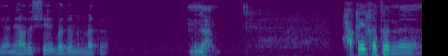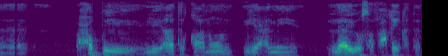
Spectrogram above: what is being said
يعني هذا الشيء بدأ من متى؟ نعم حقيقة حبي لآت القانون يعني لا يوصف حقيقة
